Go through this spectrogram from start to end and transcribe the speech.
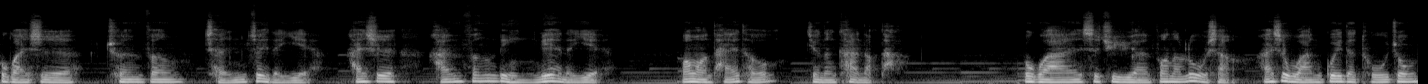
不管是春风沉醉的夜，还是寒风凛冽的夜，往往抬头就能看到他。不管是去远方的路上，还是晚归的途中，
